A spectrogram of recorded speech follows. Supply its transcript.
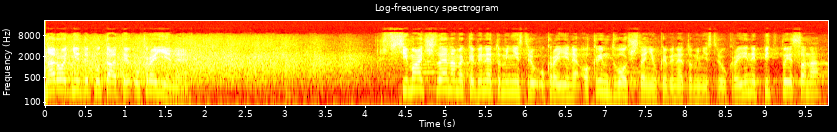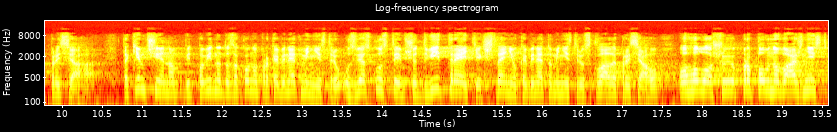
народні депутати України, всіма членами Кабінету міністрів України, окрім двох членів Кабінету міністрів України, підписана присяга. Таким чином, відповідно до закону про Кабінет міністрів, у зв'язку з тим, що дві третіх членів Кабінету міністрів склали присягу, оголошую про повноважність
